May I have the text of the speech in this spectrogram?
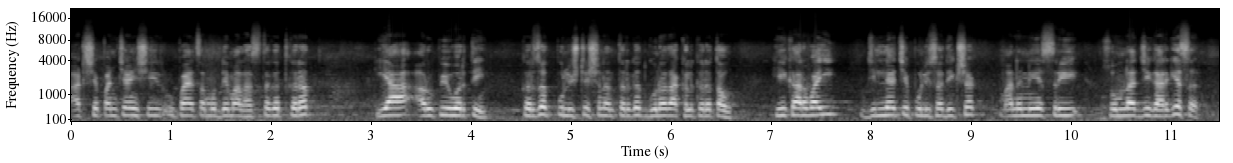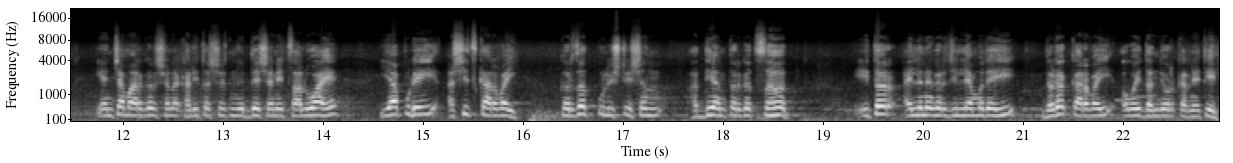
आठशे पंच्याऐंशी रुपयाचा मुद्देमाल हस्तगत करत या आरोपीवरती कर्जत पोलीस स्टेशन अंतर्गत गुन्हा दाखल करत आहोत. ही कारवाई जिल्ह्याचे पोलीस अधीक्षक माननीय श्री सोमनाथजी गारगे सर यांच्या मार्गदर्शनाखाली तसेच निर्देशाने चालू आहे. यापुढेही अशीच कारवाई कर्जत पोलीस स्टेशन हद्दीअंतर्गत सहज इतर अहिल्यानगर जिल्ह्यामध्येही धडक कारवाई अवैध धंद्यावर करण्यात येईल.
